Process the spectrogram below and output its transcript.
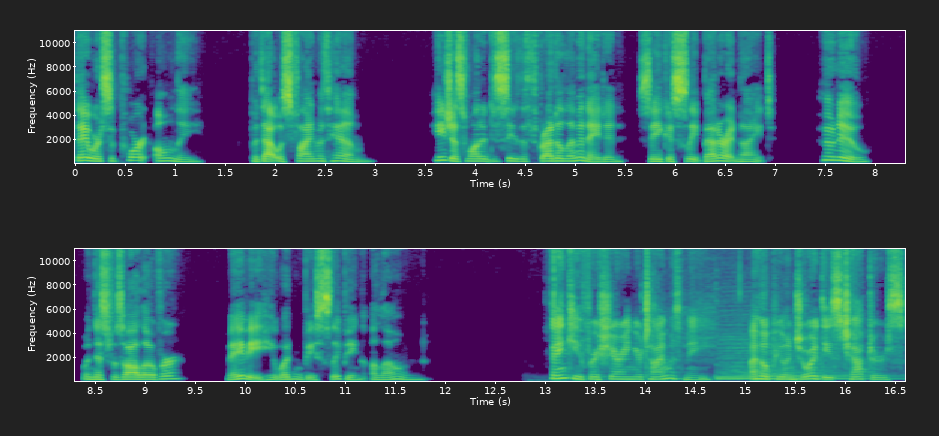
They were support only, but that was fine with him. He just wanted to see the threat eliminated so he could sleep better at night. Who knew? When this was all over, maybe he wouldn't be sleeping alone. Thank you for sharing your time with me. I hope you enjoyed these chapters.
